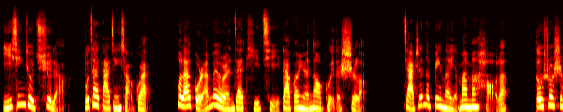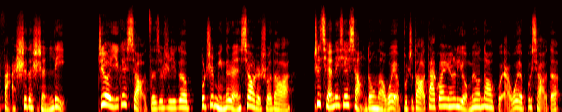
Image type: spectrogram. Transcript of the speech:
疑心就去了，不再大惊小怪。后来果然没有人再提起大观园闹鬼的事了。贾珍的病呢也慢慢好了，都说是法师的神力。只有一个小子，就是一个不知名的人，笑着说道：“啊，之前那些响动呢，我也不知道大观园里有没有闹鬼啊，我也不晓得。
